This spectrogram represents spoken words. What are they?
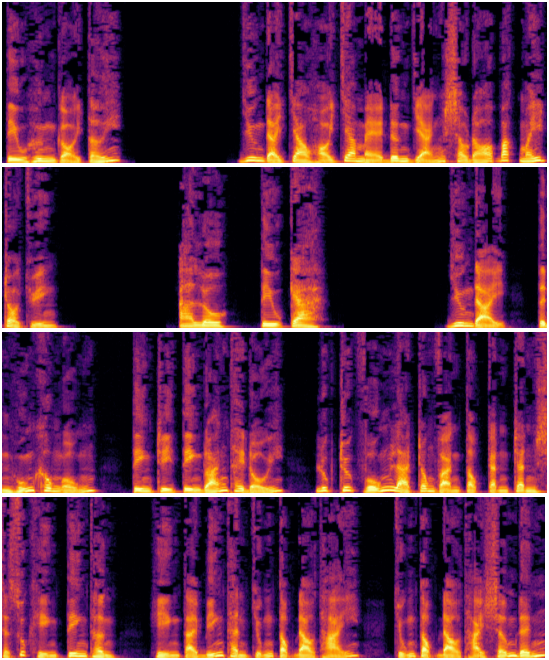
Tiêu Hưng gọi tới. Dương Đại chào hỏi cha mẹ đơn giản sau đó bắt máy trò chuyện. Alo, Tiêu ca. Dương Đại, tình huống không ổn, tiên tri tiên đoán thay đổi, lúc trước vốn là trong vạn tộc cạnh tranh sẽ xuất hiện tiên thần, hiện tại biến thành chủng tộc đào thải, chủng tộc đào thải sớm đến,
